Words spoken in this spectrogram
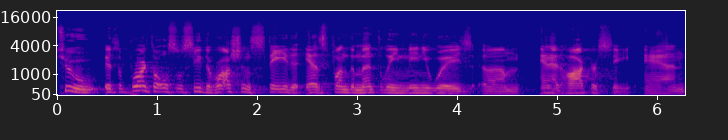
Two, it's important to also see the Russian state as fundamentally, in many ways, um, an adhocracy. And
